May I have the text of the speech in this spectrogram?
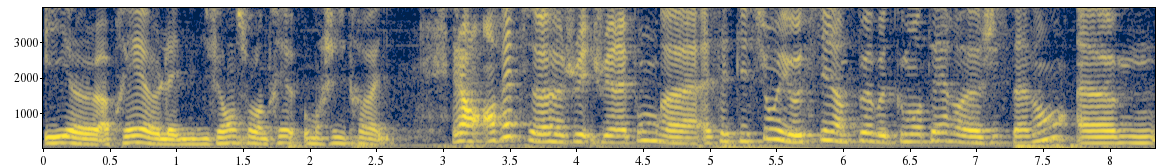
et euh, après les différences sur l'entrée au marché du travail? Alors en fait, euh, je, vais, répondre à, cette question et aussi un peu à votre commentaire euh, juste avant. Euh,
